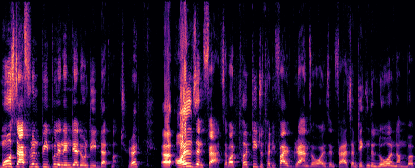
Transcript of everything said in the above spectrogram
Most affluent people in India don't eat that much, right? Uh, oils and fats, about 30 to 35 grams of oils and fats. I'm taking the lower number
